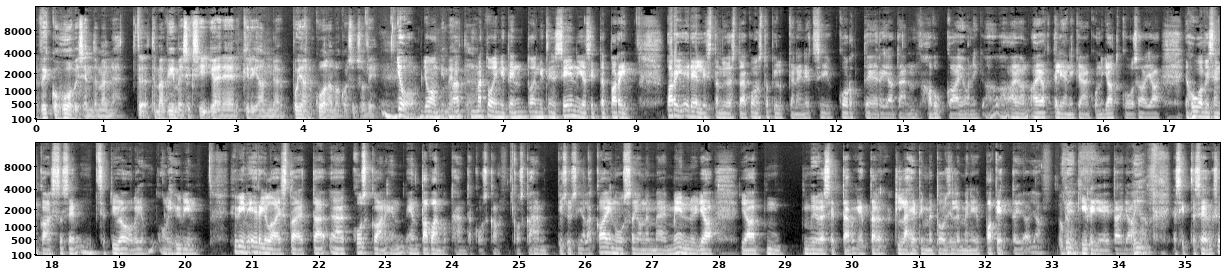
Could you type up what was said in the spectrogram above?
Vekko Huovisen tämän tämän viimeiseksi jääneen kirjan Pojan kuolema, kun se oli Joo, joo. Mä, mä, toimitin, toimitin sen ja sitten pari, pari edellistä myös tämä Konsta Pylkkänen etsi kortteeria tämän havukka-ajon ajattelijan ikään kuin jatko ja, ja Huovisen kanssa se, se työ oli, oli hyvin, hyvin erilaista, että ää, koskaan en, en tavannut häntä, koska, koska hän pysyi siellä Kainuussa, jonne mä en mennyt. Ja, ja myös, että, että lähetimme toisillemme niin paketteja ja, okay. ja kirjeitä. Ja, ja sitten se, se,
